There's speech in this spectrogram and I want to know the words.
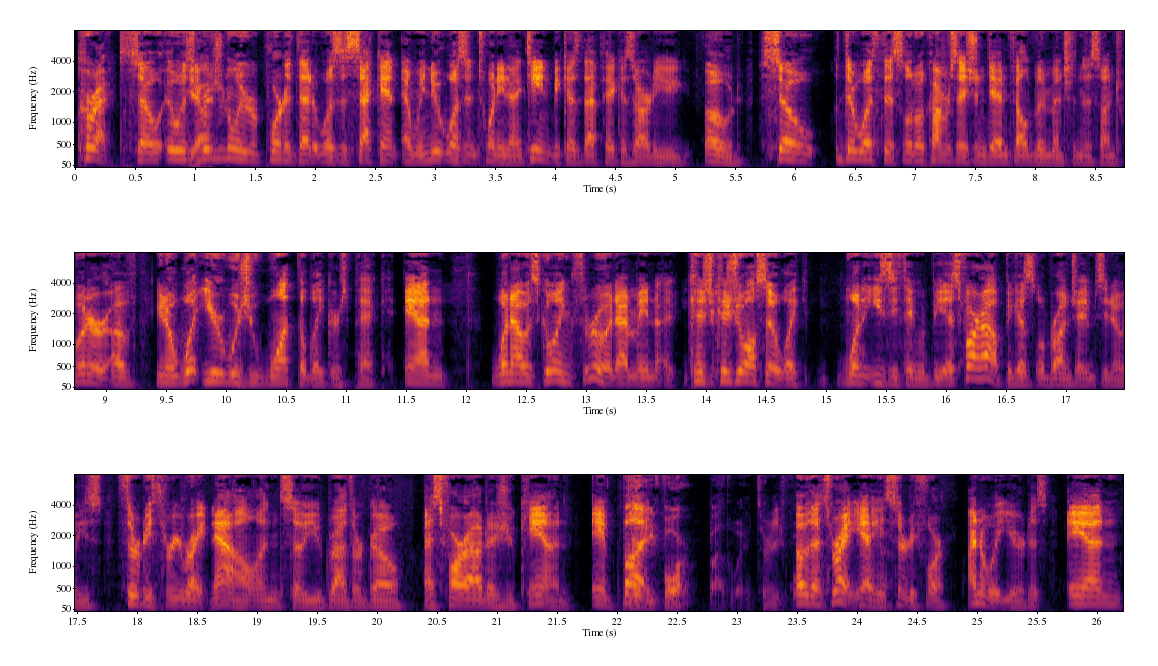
Correct. So it was yeah. originally reported that it was a second and we knew it wasn't 2019 because that pick is already owed. So there was this little conversation Dan Feldman mentioned this on Twitter of, you know, what year would you want the Lakers pick? And when I was going through it, I mean, uh, because because you also like one easy thing would be as far out because LeBron James, you know, he's 33 right now, and so you'd rather go as far out as you can. And, but 34, by the way, 34. Oh, that's right. Yeah, he's 34. I know what year it is. And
